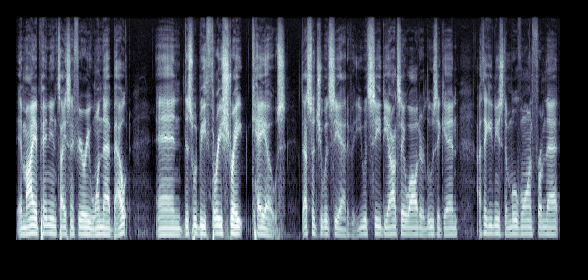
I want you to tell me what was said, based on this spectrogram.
in my opinion, Tyson Fury won that bout. And this would be three straight KOs. That's what you would see out of it. You would see Deontay Wilder lose again. I think he needs to move on from that.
